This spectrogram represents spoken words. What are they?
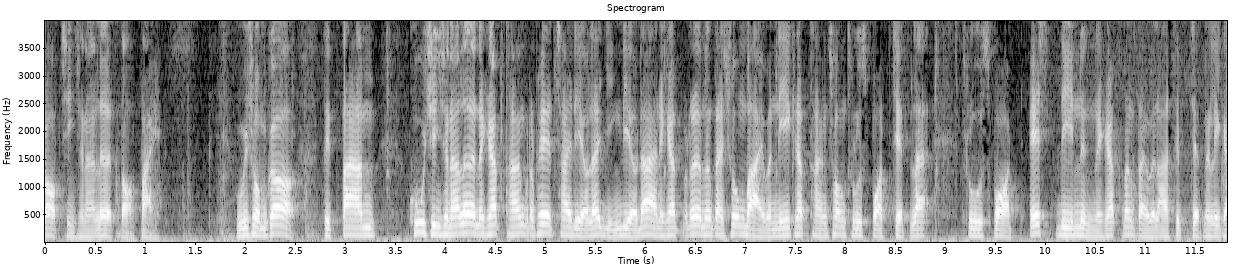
รอบชิงชนะเลิศต่อไปคุณผู้ชมก็ติดตาม คู่ชิงชนะเลิศนะครับทั้งประเภทชายเดี่ยวและหญิงเดี่ยวได้นะครับเริ่มตั้งแต่ช่วงบ่ายวันนี้ครับทางช่อง True Sport 7 และ True Sport HD 1นะครับตั้งแต่เวลา 17นาฬิก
